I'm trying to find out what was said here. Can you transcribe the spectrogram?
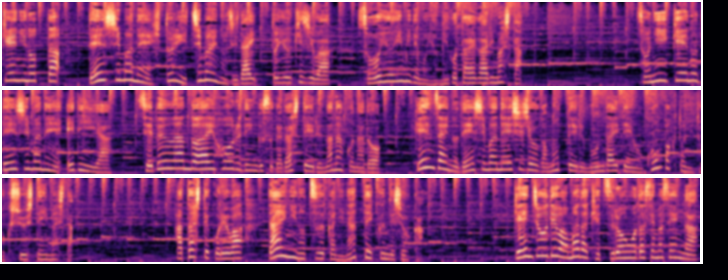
経に載った電子マネー1人1枚の時代という記事はそういう意味でも読み応えがありました。ソニー系の電子マネーエディやセブンアイ・ホールディングスが出している7個など現在の電子マネー市場が持っている問題点をコンパクトに特集していました。果たしてこれは第2の通貨になっていくんでしょうか？現状ではまだ結論を出せませんが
